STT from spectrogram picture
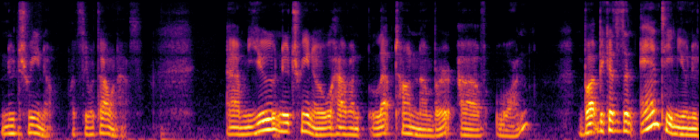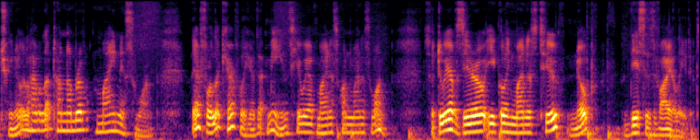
neutrino, let's see what that one has. A mu neutrino will have a lepton number of 1. But because it's an anti-mu neutrino, it'll have a lepton number of minus 1. Therefore, look carefully here. That means here we have minus 1, minus 1. So do we have 0 equaling minus 2? Nope. This is violated.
